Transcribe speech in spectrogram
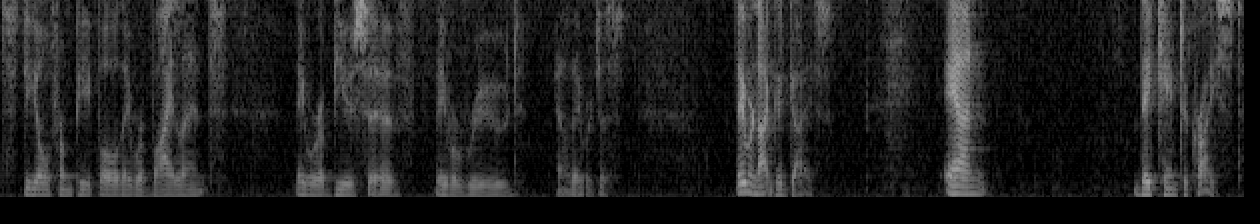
steal from people. They were violent. They were abusive. They were rude. You know, they were just, they were not good guys. And they came to Christ.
